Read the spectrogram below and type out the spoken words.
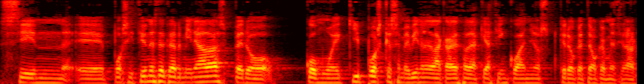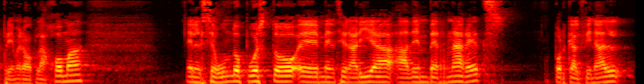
sin eh, posiciones determinadas, pero como equipos que se me vienen en la cabeza de aquí a cinco años, creo que tengo que mencionar primero a Oklahoma. En el segundo puesto mencionaría a Denver Nuggets, porque al final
